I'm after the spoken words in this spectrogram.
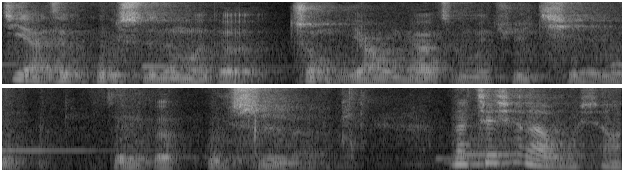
既然这个故事那么的重要，我们要怎么去切入这个故事呢？那接下来，我想，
